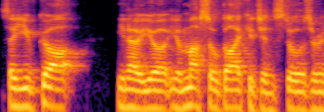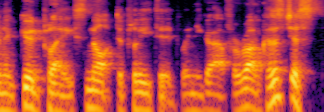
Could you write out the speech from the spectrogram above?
so you've got you know your your muscle glycogen stores are in a good place, not depleted when you go out for a run because it's just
